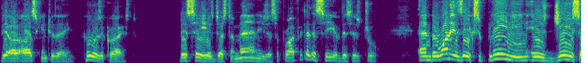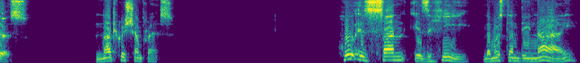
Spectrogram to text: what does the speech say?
they are asking today who is a Christ? They say he's just a man he's just a prophet. Let us see if this is true. And the one is explaining is Jesus not Christian Prince who is son is he? The Muslim deny.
